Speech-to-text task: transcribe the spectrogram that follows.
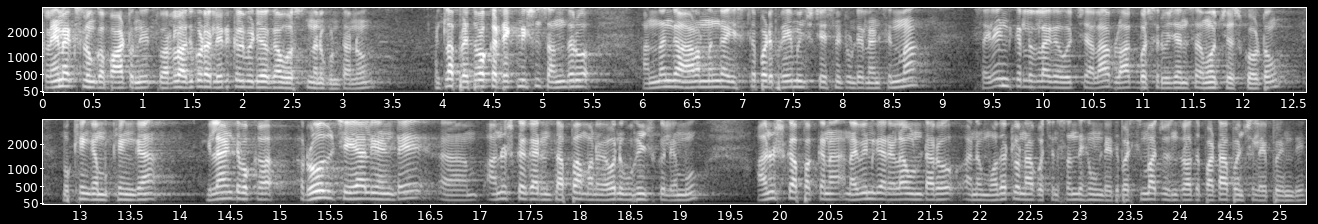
క్లైమాక్స్లో ఇంకో పాట ఉంది. త్వరలో అది కూడా లిరికల్ వీడియోగా వస్తుంది అనుకుంటాను ఇట్లా ప్రతి ఒక్క టెక్నీషియన్స్ అందరూ అందంగా ఆనందంగా ఇష్టపడి ప్రేమించి చేసినటువంటి ఇలాంటి సినిమా సైలెంట్ కిల్లర్ లాగా వచ్చి అలా బ్లాక్ బస్టర్ విజయాన్ని సమోజ్ చేసుకోవటం. ముఖ్యంగా ముఖ్యంగా ఇలాంటి ఒక రోల్ చేయాలి అంటే అనుష్క గారిని తప్ప మనం ఎవరిని ఊహించుకోలేము. అనుష్క పక్కన నవీన్ గారు ఎలా ఉంటారో అని మొదట్లో నాకు వచ్చిన సందేహం ఉండేది. బట్ సినిమా చూసిన తర్వాత పటాపంచులైపోయింది.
